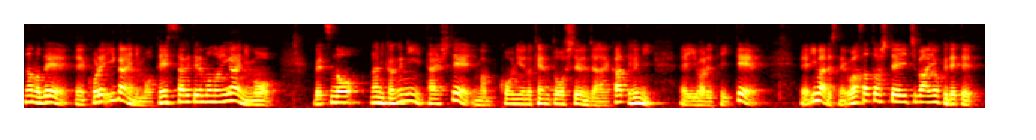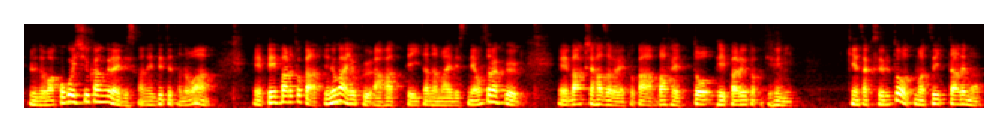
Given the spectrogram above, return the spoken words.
なので、これ以外にも、提出されているもの以外にも、別の何かに対して今購入の検討をしてるんじゃないかっていうふうに言われていて、今ですね、噂として一番よく出てるのは、ここ1週間ぐらいですかね、出てたのは、ペーパルとかっていうのがよく上がっていた名前ですね。おそらく、バークシャハザウェイとか、バフェット、ペイパルとかっていうふうに検索すると、まあ、ツイッターでも、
